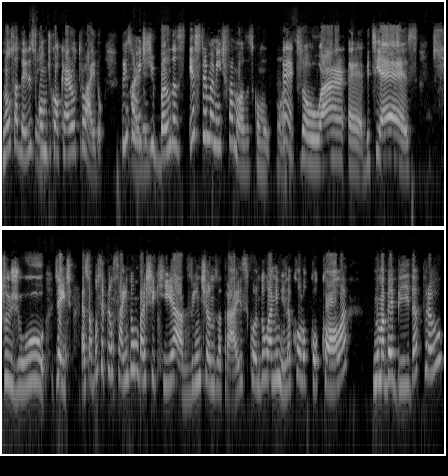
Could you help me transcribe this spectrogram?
não só deles Sim. como de qualquer outro idol, principalmente Idol. de bandas extremamente famosas como. EXO, R, é, BTS, Suju. Gente, é só você pensar em Dombashiki há 20 anos atrás, quando a menina colocou cola numa bebida para o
